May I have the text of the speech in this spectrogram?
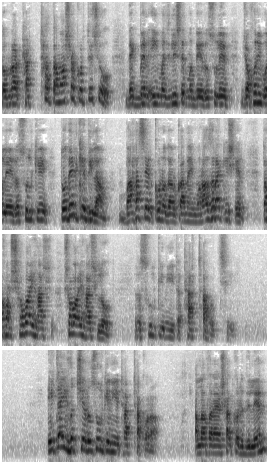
তোমরা ঠাট্টা তামাশা করতেছো? দেখবেন এই মজলিসের মধ্যে রসুলের, যখনই বলে, রসুলকে তোদেরকে দিলাম, বাহাসের কোনো দরকার নাই, মোনাজারা কিসের? তখন সবাই হাস, সবাই হাসলো। রসুলকে নিয়ে এটা ঠাট্টা হচ্ছে। এটাই হচ্ছে রসুলকে নিয়ে ঠাট্টা করা। আল্লাহ তালা এরশাদ করে দিলেন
